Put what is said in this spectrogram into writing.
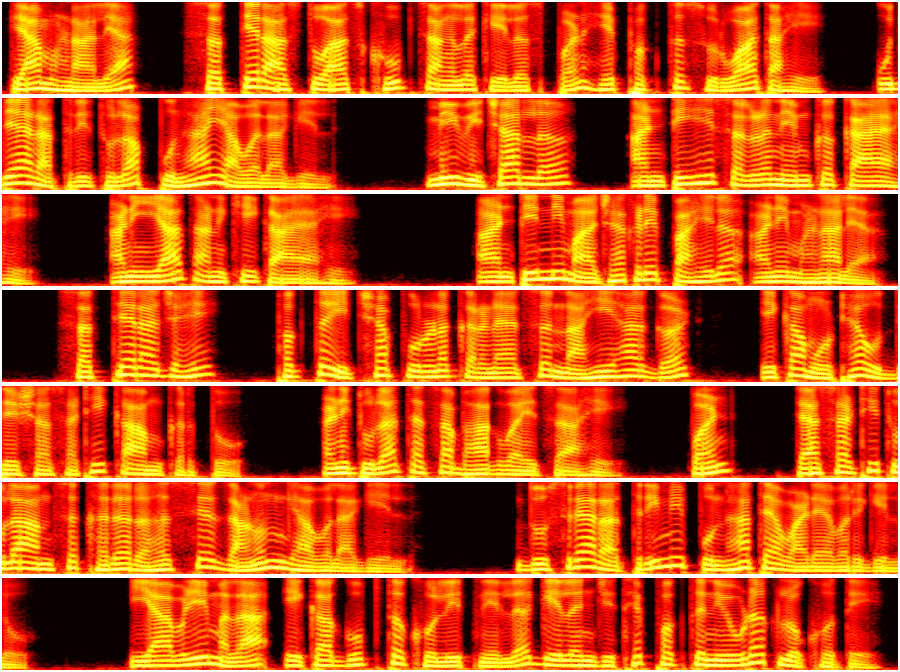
त्या म्हणाल्या सत्यराज तू आज खूप चांगलं केलंस पण हे फक्त सुरुवात आहे. उद्या रात्री तुला पुन्हा यावं लागेल. मी विचारलं आंटी हे सगळं नेमकं काय आहे? आणि यात आणखी काय आहे? आंटींनी माझ्याकडे पाहिलं आणि म्हणाल्या सत्यराज हे फक्त इच्छा पूर्ण करण्याचं नाही हा गट एका मोठ्या उद्देशासाठी काम करतो. आणि तुला त्याचा भाग व्हायचा आहे. पण त्यासाठी तुला आमचं खरं रहस्य जाणून घ्यावं लागेल. दुसऱ्या रात्री मी पुन्हा त्या वाड्यावर गेलो. यावेळी मला एका गुप्त खोलीत नेलं गेलं जिथे फक्त निवडक लोक होते.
